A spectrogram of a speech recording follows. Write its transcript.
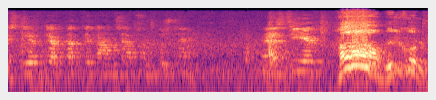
एसटीएफ के अब तक के काम से आप संतुष्ट हैं? एसटीएफ हाँ बिल्कुल।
